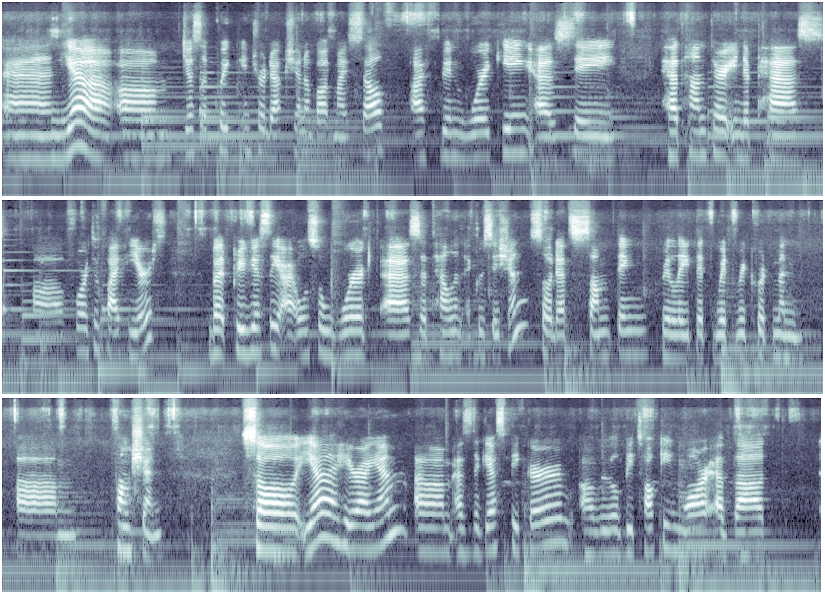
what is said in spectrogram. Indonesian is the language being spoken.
And yeah, um, just a quick introduction about myself. I've been working as a headhunter in the past uh, four to five years. But previously, I also worked as a talent acquisition. So that's something related with recruitment um, function. So yeah, here I am um, as the guest speaker. Uh, we will be talking more about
